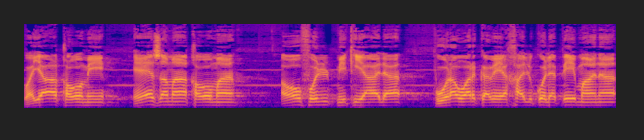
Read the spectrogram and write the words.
و یا قومې ای زما قومه اوف المکیال پوره ورکوي خلکو له پیمانه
